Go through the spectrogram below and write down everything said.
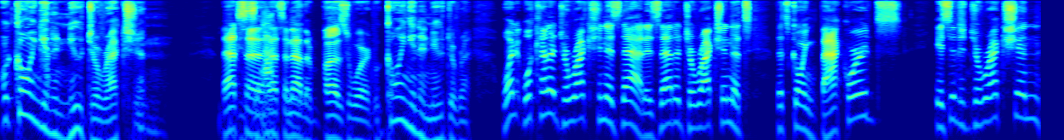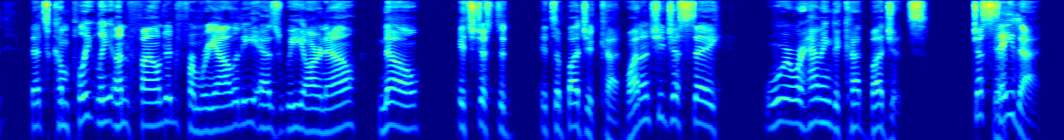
We're going in a new direction. That's a, that's another buzzword. We're going in a new direction. What what kind of direction is that? Is that a direction that's that's going backwards? Is it a direction that's completely unfounded from reality as we are now? No, it's just a it's a budget cut. Why don't you just say we're we're having to cut budgets? Just say Yes. that.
